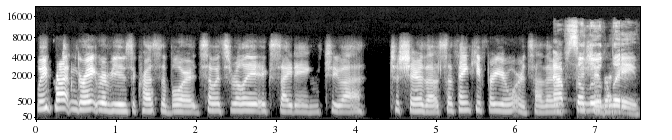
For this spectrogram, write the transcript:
we've gotten great reviews across the board. So it's really exciting to uh to share those. So thank you for your words, Heather. Absolutely.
